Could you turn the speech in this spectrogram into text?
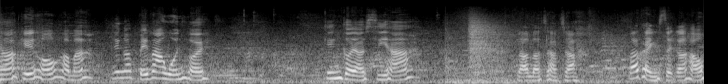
嚇幾好係嘛？應該俾翻碗佢，經過又試下，落落雜雜，不停食啊好，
